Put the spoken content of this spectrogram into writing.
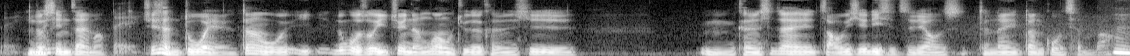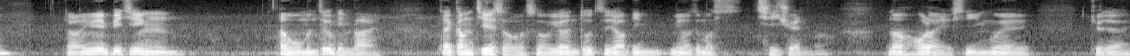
对，你说现在吗？对，其实很多诶，但我以如果说以最难忘，我觉得可能是。嗯，可能是在找一些历史资料的那一段过程吧。嗯，对啊，因为毕竟，按、啊、我们这个品牌在刚接手的时候，有很多资料并没有这么齐全。那后来也是因为觉得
